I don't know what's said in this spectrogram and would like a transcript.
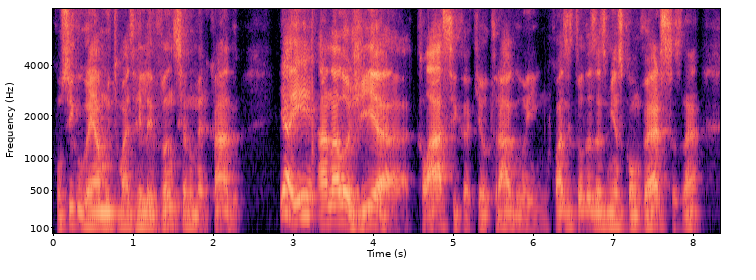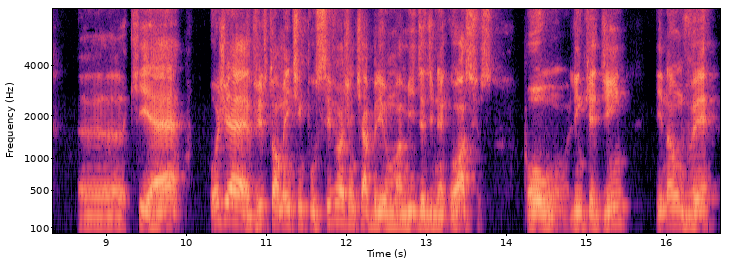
consigo ganhar muito mais relevância no mercado. E aí, a analogia clássica que eu trago em quase todas as minhas conversas, né? Uh, que é hoje é virtualmente impossível a gente abrir uma mídia de negócios ou LinkedIn e não ver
